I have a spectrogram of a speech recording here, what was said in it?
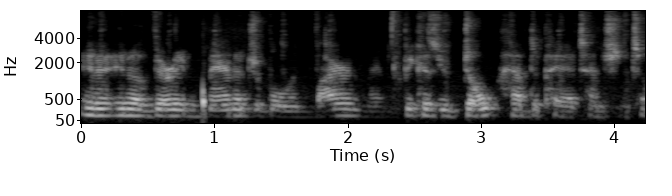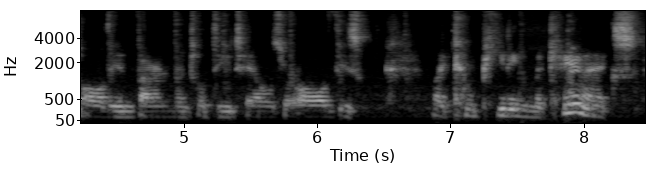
in a, in a very manageable environment because you don't have to pay attention to all the environmental details or all of these like competing mechanics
